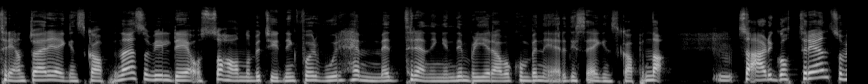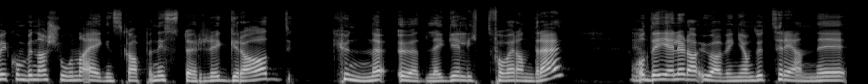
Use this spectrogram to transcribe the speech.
trent du er i egenskapene, så vil det også ha noe betydning for hvor hemmet treningen din blir av å kombinere disse egenskapene, da. Mm. Så er du godt trent, så vil kombinasjonen av egenskapene i større grad kunne ødelegge litt for hverandre. Ja. Og det gjelder da uavhengig om du trener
